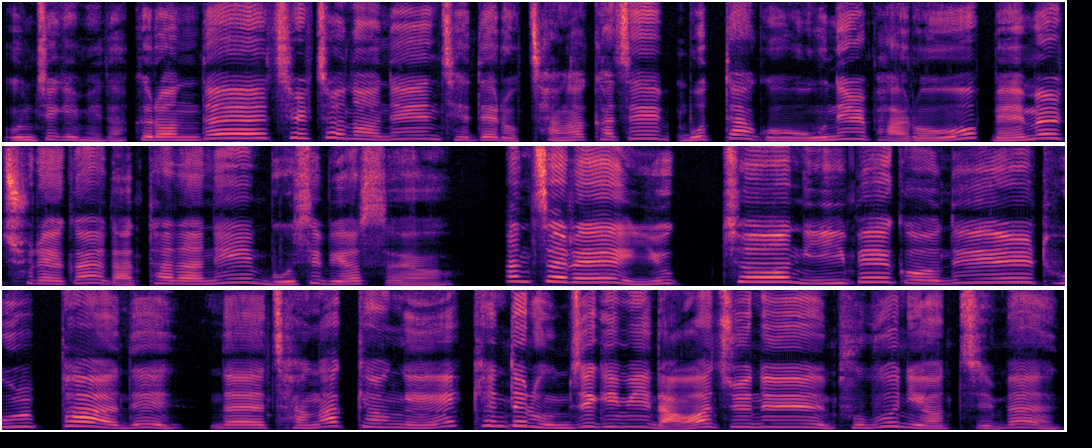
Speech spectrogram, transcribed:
움직임이다. 그런데 7,000원은 제대로 장악하지 못하고 오늘 바로 매물 출회가 나타나는 모습이었어요. 한 차례 6,200원을 돌파하는 네, 장악형의 캔들 움직임이 나와주는 부분이었지만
